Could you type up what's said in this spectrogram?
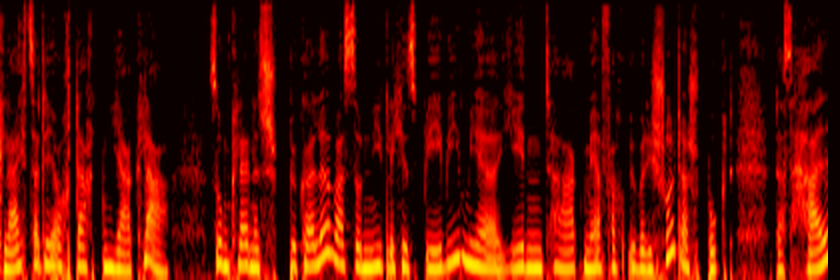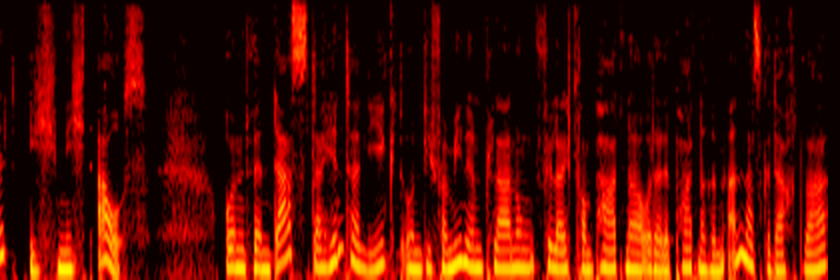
gleichzeitig auch dachten, ja klar, so ein kleines Spückerle, was so ein niedliches Baby mir jeden Tag mehrfach über die Schulter spuckt, das halt ich nicht aus. Und wenn das dahinter liegt und die Familienplanung vielleicht vom Partner oder der Partnerin anders gedacht war,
